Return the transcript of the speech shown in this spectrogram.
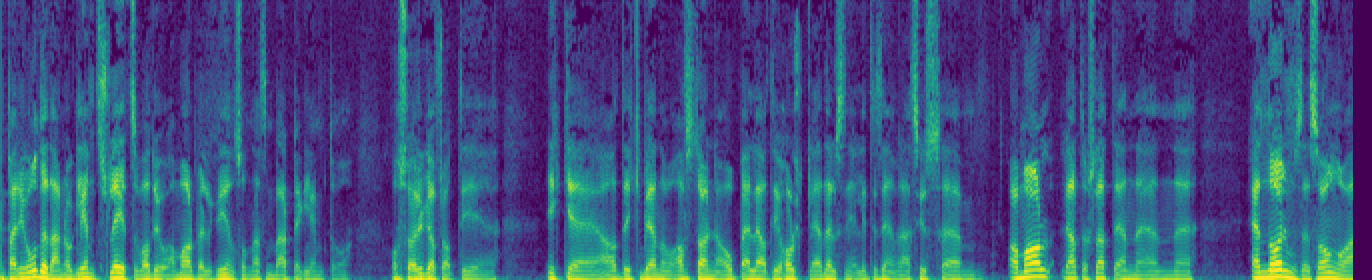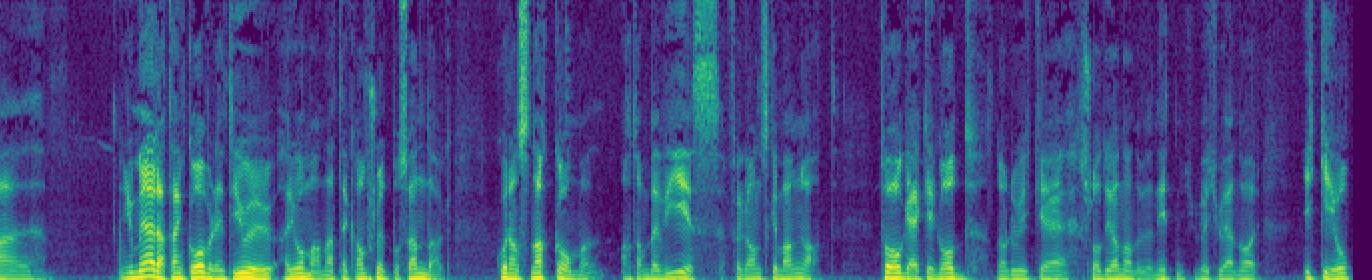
en periode der når Glimt sleit, så var det jo Amal Pellegrin som nesten bærte Glimt og, og sørga for at, de ikke, at det ikke ble noen avstander opp, eller at de holdt ledelsen i Eliteserien. Jeg syns um, Amal rett og slett en, en enorm sesong. og jeg, Jo mer jeg tenker over det intervjuet jeg gjorde med han etter kampslutt på søndag, hvor han snakker om at han beviser for ganske mange at toget er ikke gått når du ikke slått gjennom du er 19-20-21 år. Ikke gi opp,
